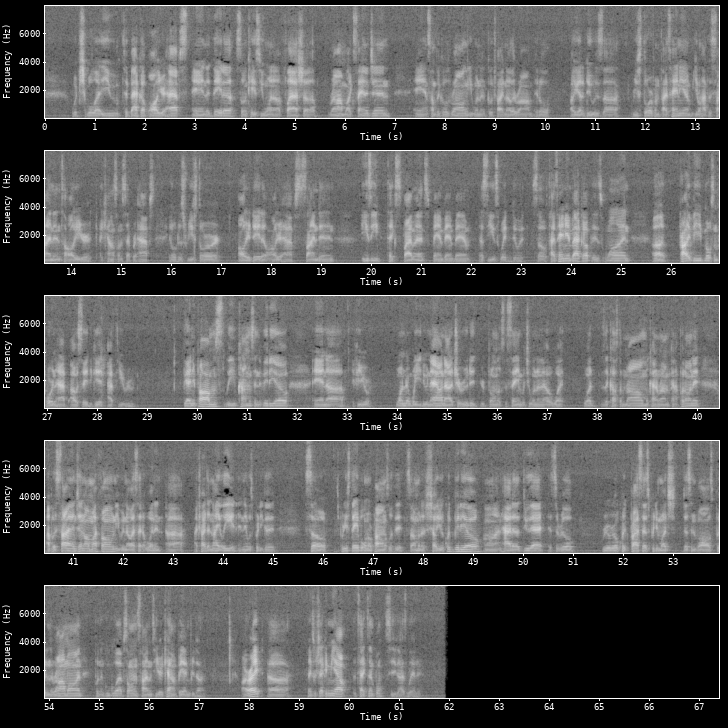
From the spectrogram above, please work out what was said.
which will let you to back up all your apps and the data. So in case you want to flash a ROM like Cyanogen and something goes wrong, you want to go try another ROM, it'll all you got to do is uh, restore from Titanium. You don't have to sign into all your accounts on separate apps. It'll just restore all your data, all your apps signed in. Easy, takes five minutes. Bam, bam, bam. That's the easiest way to do it. So Titanium Backup is one, uh, probably the most important app I would say to get after you root. If you have any problems, leave comments in the video. And uh, if you're wondering what you do now, now that you're rooted, your phone looks the same, but you want to know what what is the custom ROM, what kind of ROM can I put on it. I put CyanogenOne on my phone, even though I said it wouldn't. Uh, I tried the nightly, and, and, it was pretty good. So it's pretty stable, no problems with it. So I'm going to show you a quick video on how to do that. It's a real, real, real quick process. Pretty much just involves putting the ROM on, putting the Google Apps on, signing into your account, bam, you're done. All right. Uh, thanks for checking me out. The Tech Temple. See you guys later.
